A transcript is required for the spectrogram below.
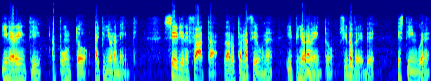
inerenti appunto ai pignoramenti. Se viene fatta la rottamazione, il pignoramento si dovrebbe estinguere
